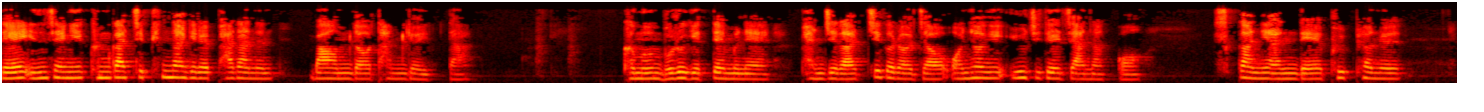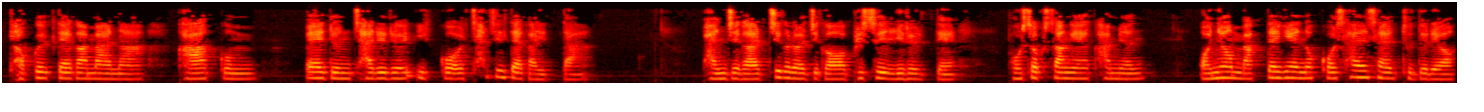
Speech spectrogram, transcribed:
내 인생이 금같이 빛나기를 바라는 마음도 담겨 있다. 금은 무르기 때문에 반지가 찌그러져 원형이 유지되지 않았고 습관이 안 돼 불편을 겪을 때가 많아 가끔 빼둔 자리를 잊고 찾을 때가 있다. 반지가 찌그러지고 빛을 잃을 때 보석상에 가면 원형 막대기에 넣고 살살 두드려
